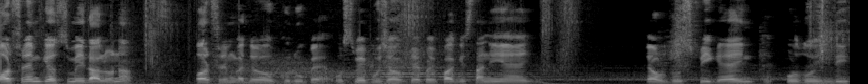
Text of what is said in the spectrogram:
और फ्रेम के उसमें ही डालो ना। और फ्रेम का जो ग्रुप है, उसमें पूछो कि कोई पाकिस्तानी है या उर्दू स्पीक है उर्दू, हिंदी,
